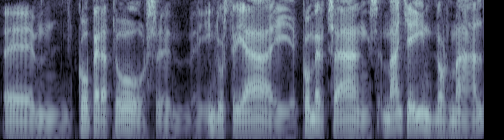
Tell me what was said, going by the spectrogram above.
ehm, cooperatori, ehm, industriali, commercianti, ma anche in normale,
